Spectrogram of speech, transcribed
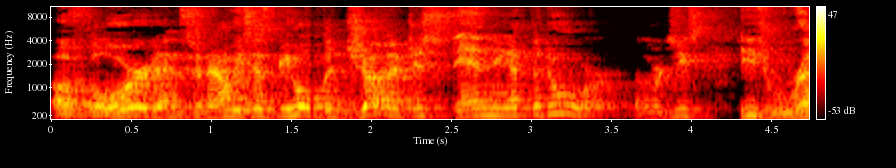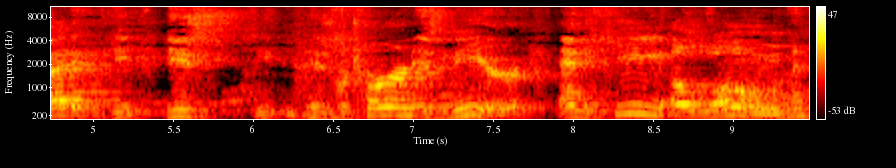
of the Lord. And so now he says, Behold, the judge is standing at the door. In other words, he's, he's ready. He, he's, he, his return is near, and he alone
